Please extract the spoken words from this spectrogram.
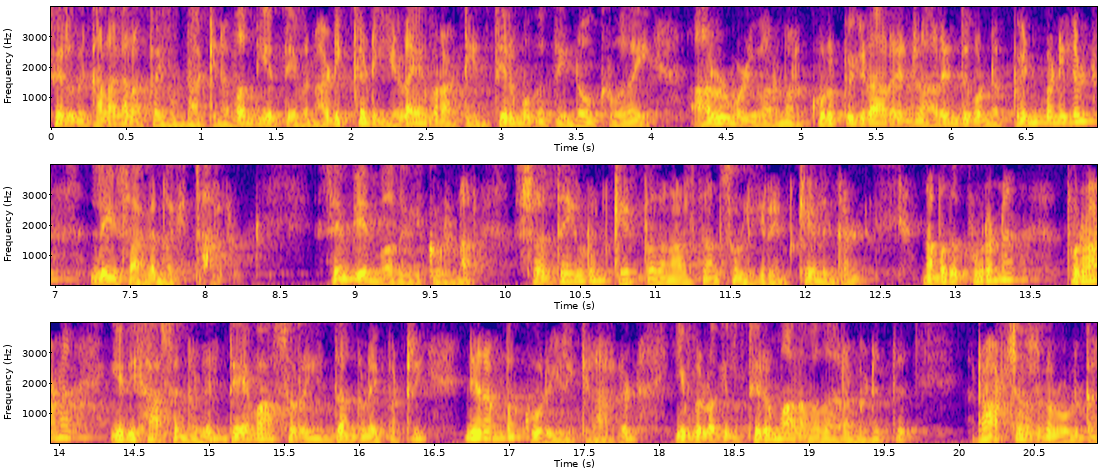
சிறிது கலகலப்பை உண்டாக்கின வந்தியத்தேவன் அடிக்கடி இளையவராட்டியின் திருமுகத்தை நோக்குவதை அருள்மொழிவர்மர் குறிப்பிடுகிறார் என்று அறிந்து கொண்ட பெண்மணிகள் லேசாக நகைத்தார்கள். செம்பியன் மாதவி கூறினார். ஸ்ரத்தையுடன் கேட்பதனால் தான் சொல்கிறேன். கேளுங்கள். நமது புராண புராண இதிகாசங்களில் தேவாசுர யுத்தங்களை பற்றி நிரம்ப கூறியிருக்கிறார்கள். இவ்வுலகில் திருமால் அவதாரம் எடுத்து ராட்சசர்களோடு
